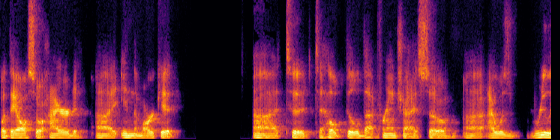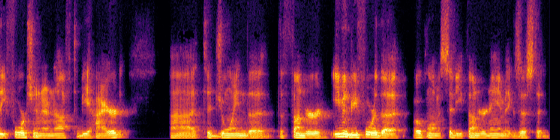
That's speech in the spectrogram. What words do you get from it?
but they also hired uh, in the market uh, to to help build that franchise. So uh, I was really fortunate enough to be hired uh, to join the the Thunder even before the Oklahoma City Thunder name existed.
